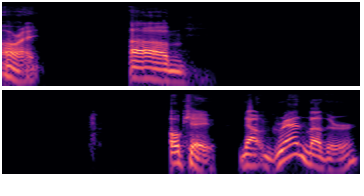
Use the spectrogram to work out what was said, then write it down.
All right. Um Okay. Now grandmother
